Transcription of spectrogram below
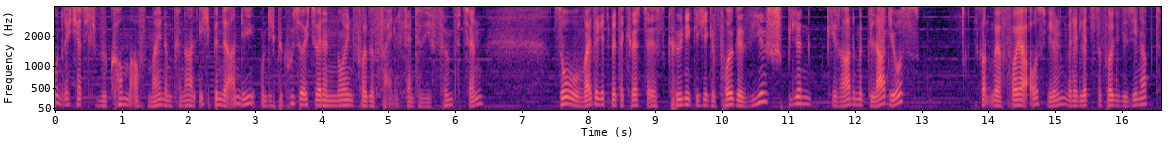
und recht herzlich willkommen auf meinem Kanal. Ich bin der Andi und ich begrüße euch zu einer neuen Folge Final Fantasy 15. So, weiter geht's mit der Quest des Königliche Gefolge. Wir spielen gerade mit Gladius. Das konnten wir vorher auswählen, wenn ihr die letzte Folge gesehen habt.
